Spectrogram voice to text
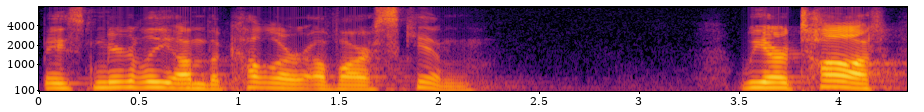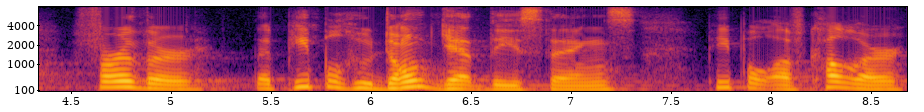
based merely on the color of our skin. We are taught further that people who don't get these things, people of color,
